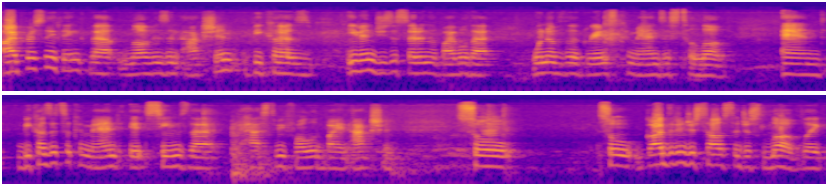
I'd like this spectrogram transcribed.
I personally think that love is an action because even Jesus said in the Bible that one of the greatest commands is to love. And because it's a command, it seems that it has to be followed by an action. So so God didn't just tell us to just love. Like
